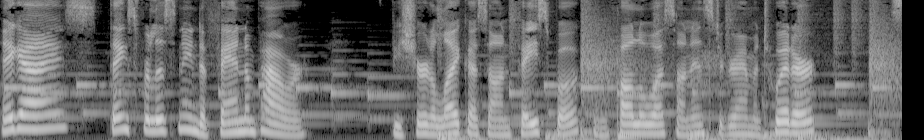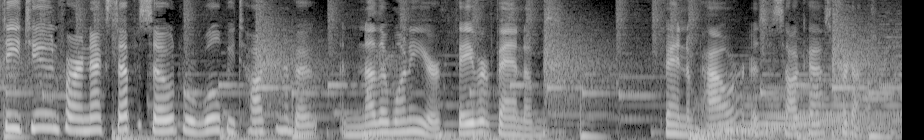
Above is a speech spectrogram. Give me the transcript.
Hey guys, thanks for listening to Fandom Power. Be sure to like us on Facebook and follow us on Instagram and Twitter. Stay tuned for our next episode where we'll be talking about another one of your favorite fandoms. Fandom Power is a Sawcast production.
